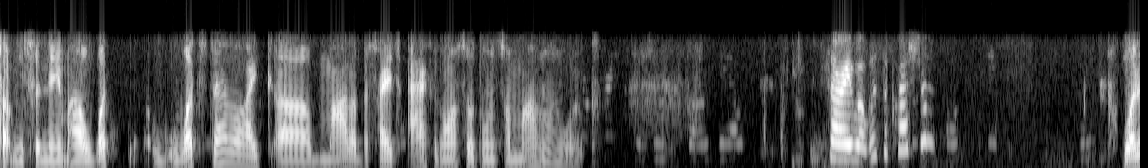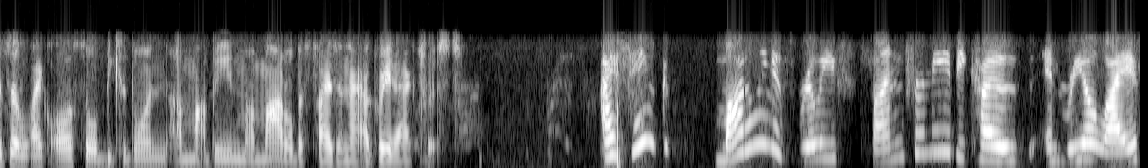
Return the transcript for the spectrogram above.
companies to name. Uh, what what's that like? Uh, model besides acting, also doing some modeling work. Sorry, what was the question? What is it like also doing a being a model besides an, a great actress? I think modeling is really fun for me because in real life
